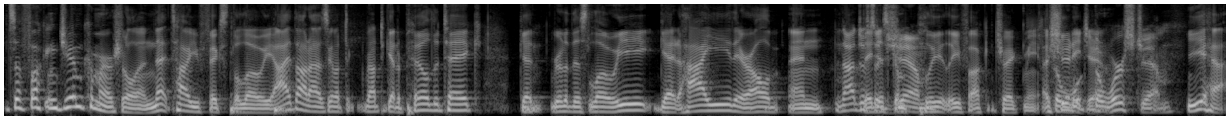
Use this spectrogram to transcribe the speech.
it's a fucking gym commercial, and that's how you fix the low E. I thought I was about to, about to get a pill to take, get rid of this low E, get high E. They're all and Not just they a just completely fucking tricked me. A The, shitty gym. the worst gym. Yeah,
